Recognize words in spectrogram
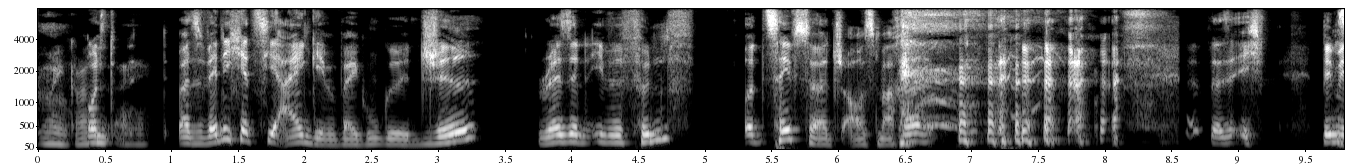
oh mein Gott. Und- ey. Ja. Also wenn ich jetzt hier eingebe bei Google Jill, Resident Evil 5 und Safe Search ausmache, also ich bin mir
